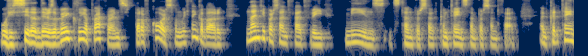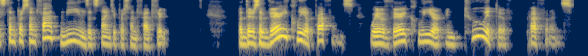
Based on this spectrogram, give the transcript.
We see that there's a very clear preference, but of course, when we think about it, 90% fat free means it's 10%, contains 10% fat, and contains 10% fat means it's 90% fat free. But there's a very clear preference. We have very clear intuitive preference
